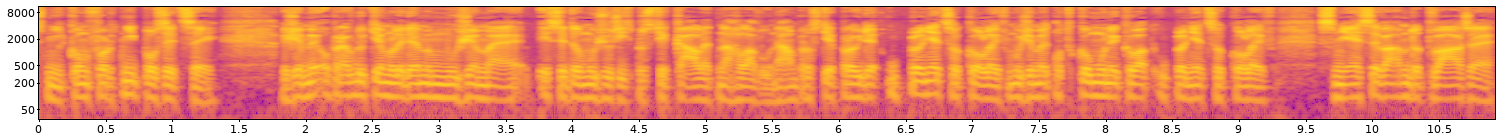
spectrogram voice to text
luxusní, komfortní pozici, že my opravdu těm lidem můžeme, jestli to můžu říct, prostě kálet na hlavu. Nám prostě projde úplně cokoliv, můžeme odkomunikovat úplně cokoliv, směje se vám do tváře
